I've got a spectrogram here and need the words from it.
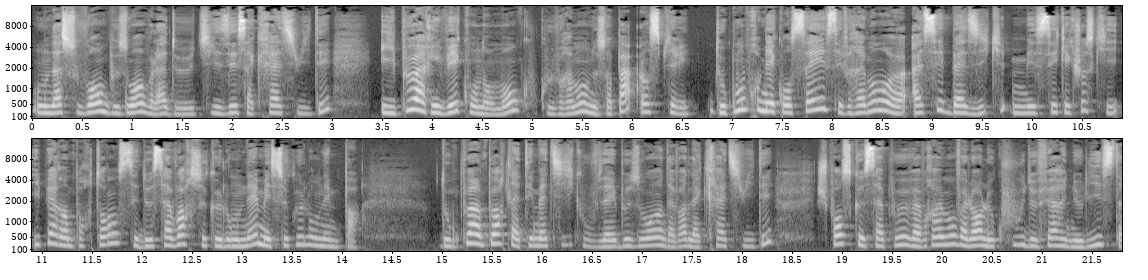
on a souvent besoin voilà, d'utiliser sa créativité et il peut arriver qu'on en manque ou que vraiment on ne soit pas inspiré. Donc mon premier conseil, c'est vraiment assez basique, mais c'est quelque chose qui est hyper important, c'est de savoir ce que l'on aime et ce que l'on n'aime pas. Donc peu importe la thématique où vous avez besoin d'avoir de la créativité, je pense que ça peut va vraiment valoir le coup de faire une liste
